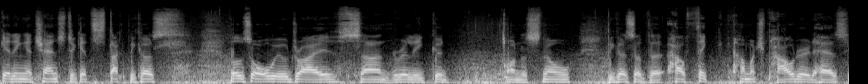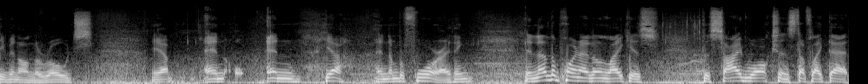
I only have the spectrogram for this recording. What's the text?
getting a chance to get stuck because those all-wheel drives aren't really good on the snow because of the how thick how much powder it has even on the roads yeah and and yeah and number four i think another point i don't like is the sidewalks and stuff like that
